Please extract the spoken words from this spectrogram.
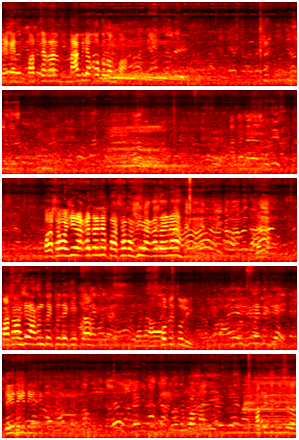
দেখেন, বাচ্চাটার নাভিটা কত লম্বা? পাশাপাশি রাখা যায় না, পাশাপাশি রাখা যায় না। পাশাপাশি রাখেন তো একটু দেখি একটা ছবি তুলি। দেখি দেখি দেখি দেখি। আপনি একটু পিছু যান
